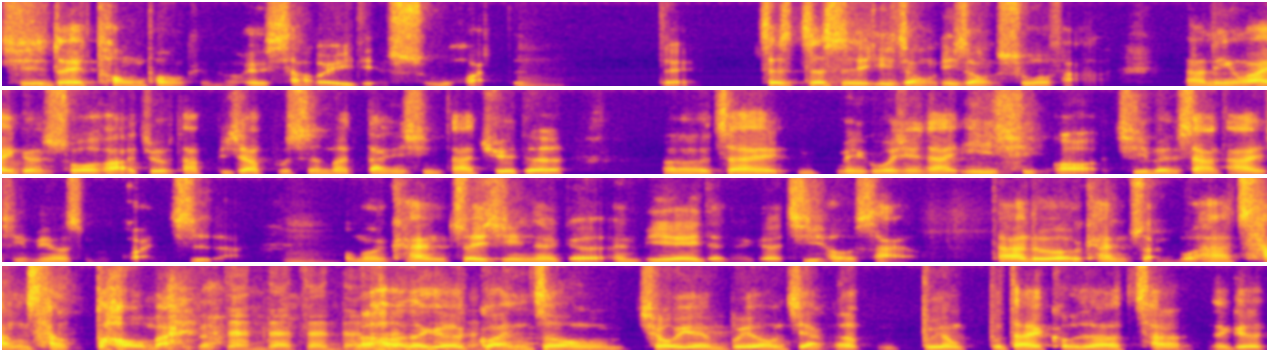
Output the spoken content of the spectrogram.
其实对通膨可能会稍微一点舒缓的。嗯，对，这这是一种一种说法。那另外一个说法就是他比较不是那么担心，他觉得，呃，在美国现在疫情哦，基本上他已经没有什么管制了。嗯，我们看最近那个 NBA 的那个季后赛哦，大家如果有看转播，它场场爆满 的，真的真的。然后那个观众、球员不用讲了，不用不戴口罩，场那个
